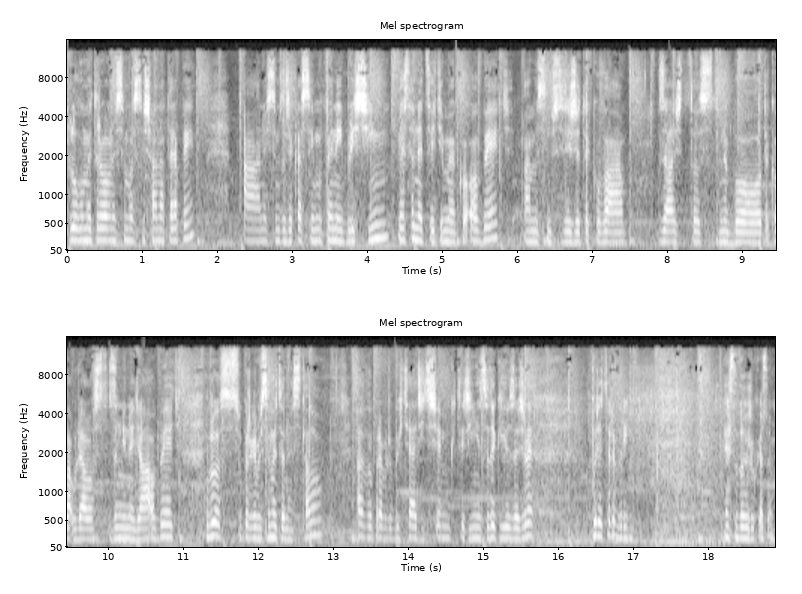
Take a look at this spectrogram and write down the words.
dlouho mi trvalo, než jsem vlastně šla na terapii. A než jsem to řekla svým úplně nejbližším, já se necítím jako oběť a myslím si, že taková záležitost nebo taková událost ze mě nedělá oběť. Bylo super, kdyby se mi to nestalo, ale opravdu bych chtěla říct všem, kteří něco takového zažili, bude to dobrý. Já jsem toho důkazem.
